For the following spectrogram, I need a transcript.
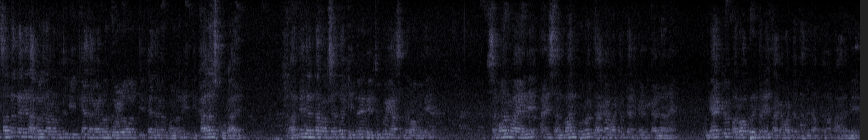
सातत्याने दाखवलं जाणार होतं की इतक्या जागांवर बोलणं तितक्या जागांवर बोलणं आणि निकालच खोटा आहे. भारतीय जनता पक्षाचं केंद्रीय नेतृत्व या संदर्भामध्ये समन्वयाने आणि सन्मानपूर्वक जागा वाटप त्या ठिकाणी करणार आहे. उद्या किंवा परवापर्यंत हे जागा वाटप झालेलं आपल्याला पाहायला मिळेल.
